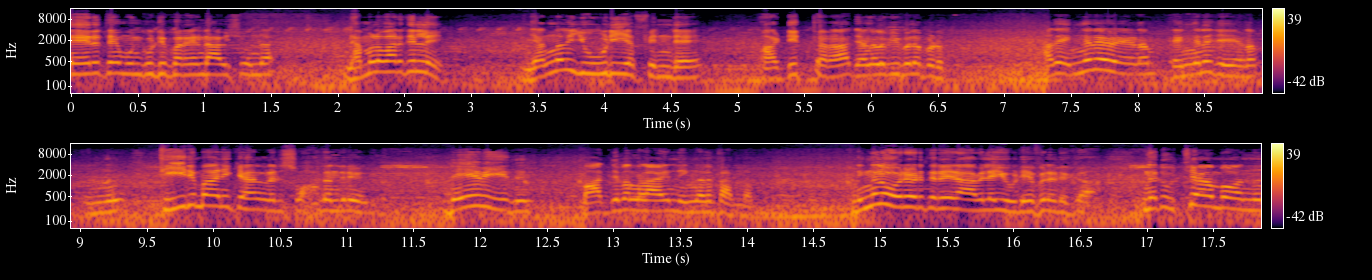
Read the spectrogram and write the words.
നേരത്തെ മുൻകൂട്ടി പറയേണ്ട ആവശ്യമെന്താ നമ്മൾ പറഞ്ഞില്ലേ ഞങ്ങൾ യു ഡി എഫിന്റെ അടിത്തറ ഞങ്ങൾ വിപുലപ്പെടും അതെങ്ങനെ വേണം എങ്ങനെ ചെയ്യണം എന്ന് തീരുമാനിക്കാനുള്ളൊരു സ്വാതന്ത്ര്യമുണ്ട്. ദയവ് ചെയ്ത് മാധ്യമങ്ങളായി നിങ്ങൾ തന്നു നിങ്ങൾ ഓരോരുത്തരെയും രാവിലെ യു ഡി എഫിൽ എടുക്കുക. എന്നിട്ട് ഉച്ചയാകുമ്പോൾ വന്ന്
